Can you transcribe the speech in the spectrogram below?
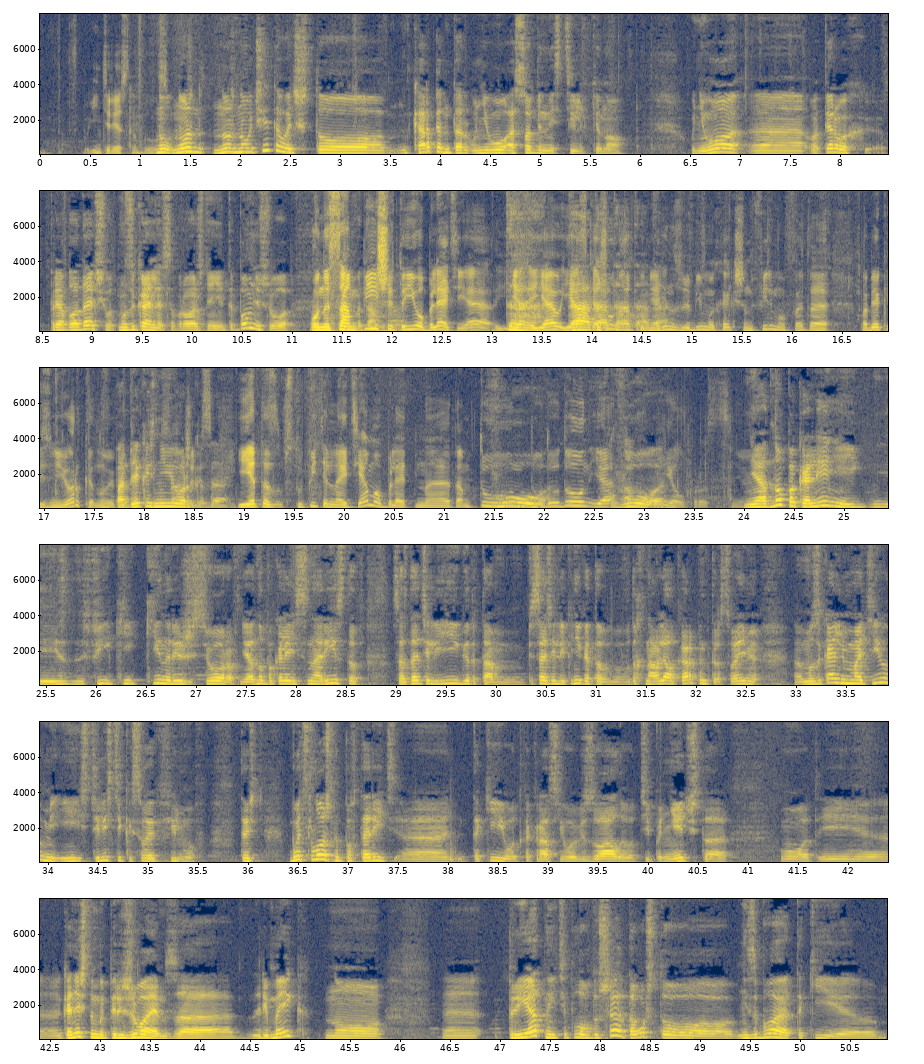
интересно было. Ну, нужно, нужно учитывать, что Карпентер, у него особенный стиль в кино. У него, э, во-первых, преобладающее вот музыкальное сопровождение. Ты помнишь его? Он и сам фильмы, пишет там, ее, блядь. Я, да, я, я, я да, скажу да, нахуй, да, у меня да. один из любимых экшн-фильмов это «Побег из Нью-Йорка». Ну, «Побег из Нью-Йорка», да. И это вступительная тема, блядь, на там тун, вот. ту я вот. охуел просто с нее. Ни одно поколение кинорежиссеров, ни одно поколение сценаристов, создателей игр, там, писателей книг это вдохновлял Карпентер своими э, музыкальными мотивами и стилистикой своих фильмов. То есть будет сложно повторить э, такие вот как раз его визуалы, вот типа нечто. Вот. И, э, конечно, мы переживаем за ремейк, но э, приятно и тепло в душе от того, что не забывают такие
